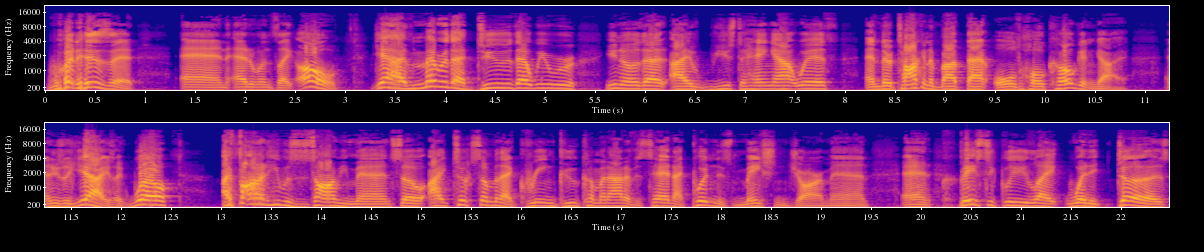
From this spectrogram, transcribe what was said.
what is it? And Edwin's like, "Oh, yeah, I remember that dude that we were, you know, that I used to hang out with." And they're talking about that old Hulk Hogan guy. And he's like, "Yeah." He's like, "Well, I found out he was a zombie, man. So I took some of that green goo coming out of his head and I put in his mason jar, man. And basically, like, what it does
